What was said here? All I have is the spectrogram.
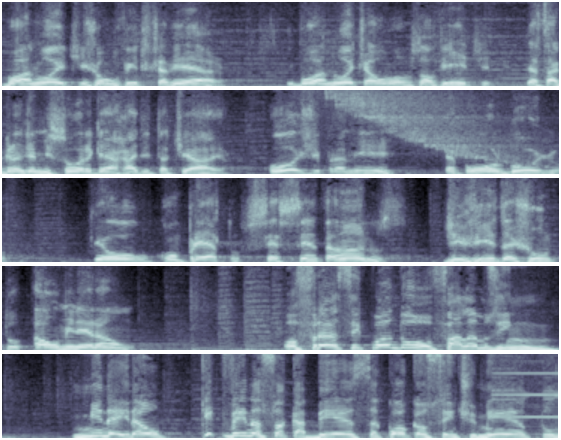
Boa noite, João Vitor Xavier. E boa noite aos ouvintes dessa grande emissora que é a Rádio Itatiaia. Hoje, para mim, é com orgulho que eu completo 60 anos de vida junto ao Mineirão. Ô França, e quando falamos em Mineirão, o que, que, vem na sua cabeça? Qual que é o sentimento?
